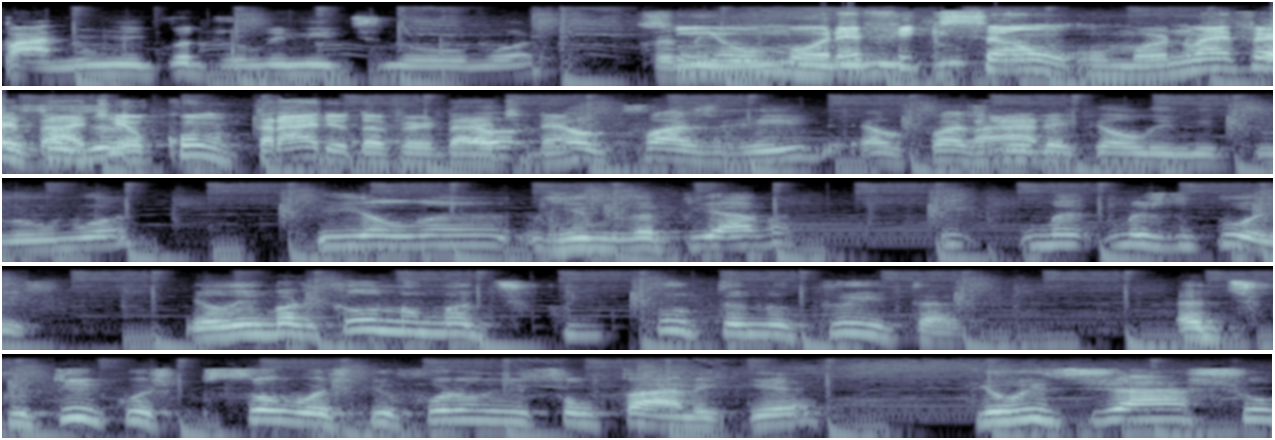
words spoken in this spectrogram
pá, não encontro limites no humor. Para mim, sim, o não- humor é ficção. O humor não é verdade, fazer- é o contrário da É, verdade, o- né? é o que faz rir, é o que faz Claro. rir é que é o limite do humor. E ele eh, ri-me da piada, e- ma- mas, depois ele embarcou numa disputa no Twitter a discutir com as pessoas que o foram insultar e que que eu isso já acho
